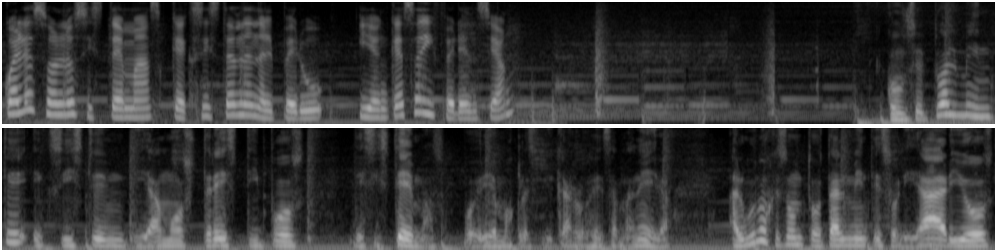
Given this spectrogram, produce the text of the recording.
¿Cuáles son los sistemas que existen en el Perú y en qué se diferencian? Conceptualmente existen, digamos, tres tipos de sistemas, podríamos clasificarlos de esa manera. Algunos que son totalmente solidarios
